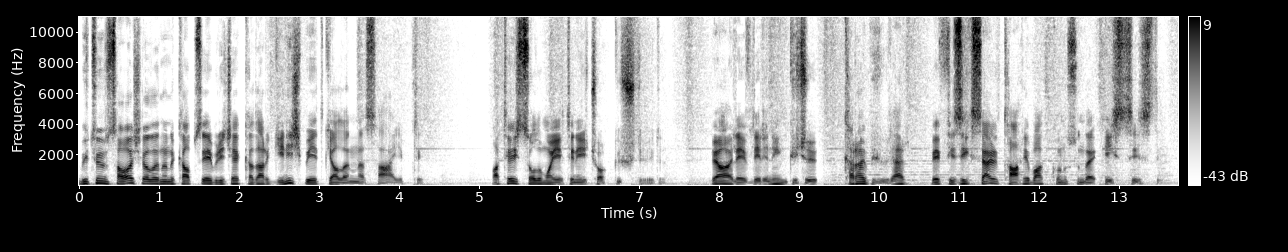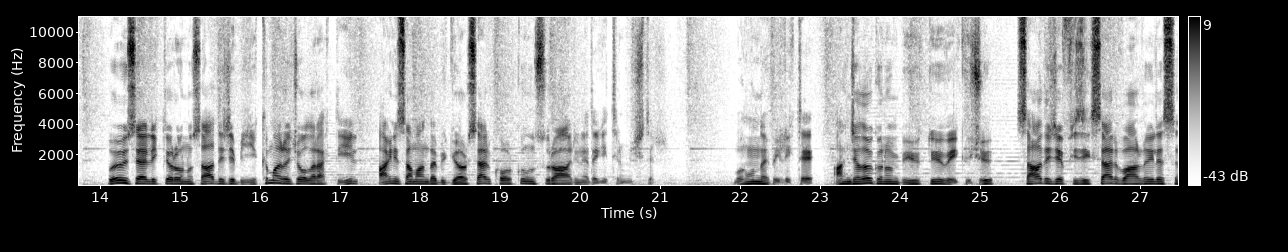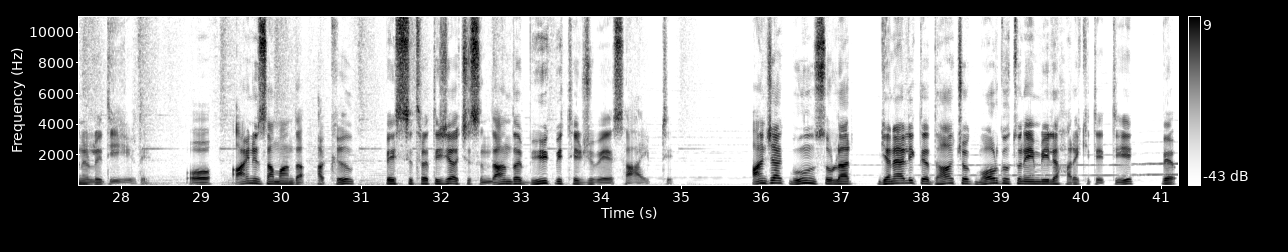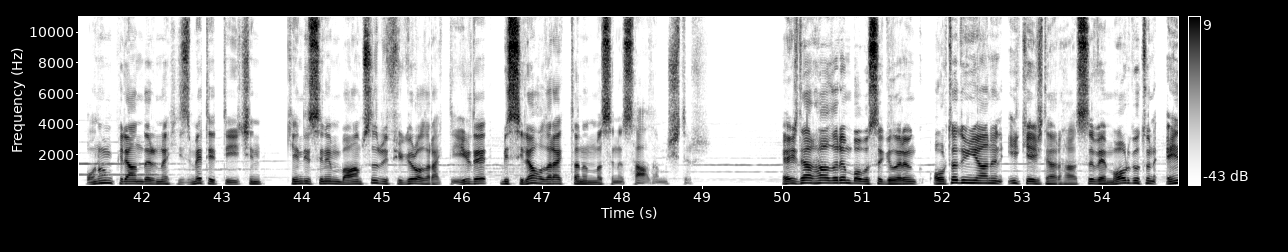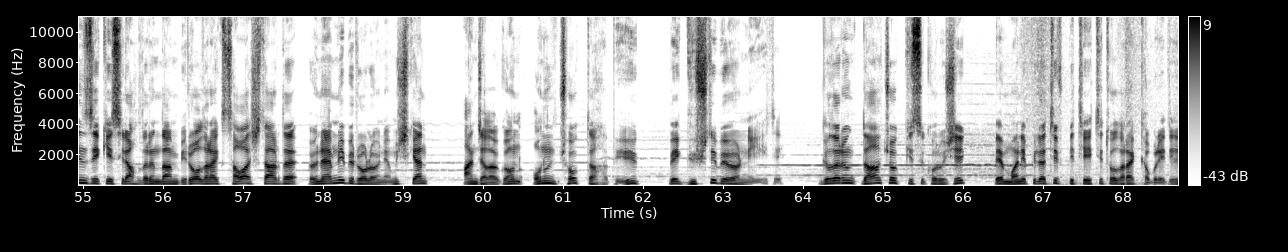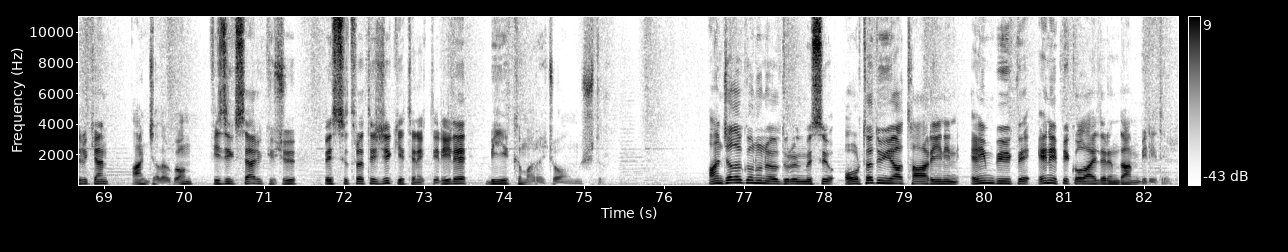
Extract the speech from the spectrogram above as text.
Bütün savaş alanını kapsayabilecek kadar geniş bir etki alanına sahipti. Ateş soluma yeteneği çok güçlüydü ve alevlerinin gücü, kara büyüler ve fiziksel tahribat konusunda eşsizdi. Bu özellikler onu sadece bir yıkım aracı olarak değil, aynı zamanda bir görsel korku unsuru haline de getirmiştir. Bununla birlikte Ancalago'nun büyüklüğü ve gücü sadece fiziksel varlığıyla sınırlı değildi. O aynı zamanda akıl ve strateji açısından da büyük bir tecrübeye sahipti. Ancak bu unsurlar genellikle daha çok Morgoth'un emriyle hareket ettiği ve onun planlarına hizmet ettiği için kendisinin bağımsız bir figür olarak değil de bir silah olarak tanınmasını sağlamıştır. Ejderhaların babası Glarung, Orta Dünya'nın ilk ejderhası ve Morgoth'un en zeki silahlarından biri olarak savaşlarda önemli bir rol oynamışken, Ancalagon onun çok daha büyük ve güçlü bir örneğiydi. Glarung daha çok psikolojik ve manipülatif bir tehdit olarak kabul edilirken, Ancalagon fiziksel gücü ve stratejik yetenekleriyle bir yıkım aracı olmuştur. Ancalagon'un öldürülmesi Orta Dünya tarihinin en büyük ve en epik olaylarından biridir.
